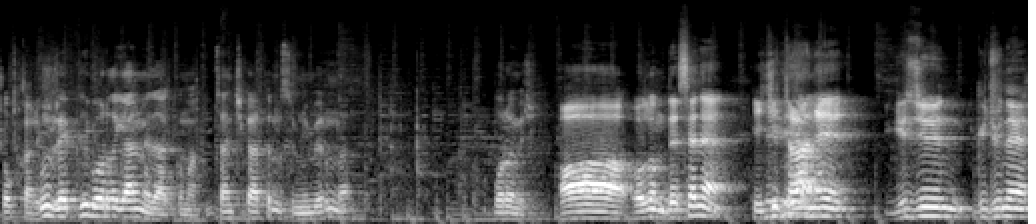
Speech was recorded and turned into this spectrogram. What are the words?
Çok karışık. Bunun repliği bu arada gelmedi aklıma. Sen çıkartır mısın bilmiyorum da. Boromir. Aa oğlum desene. iki tane yüzün gücüne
